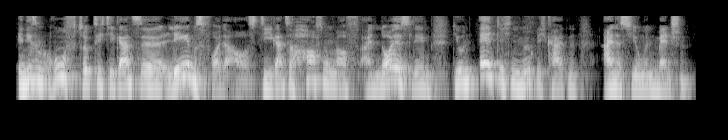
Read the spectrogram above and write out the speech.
In diesem Ruf drückt sich die ganze Lebensfreude aus, die ganze Hoffnung auf ein neues Leben, die unendlichen Möglichkeiten eines jungen Menschen.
